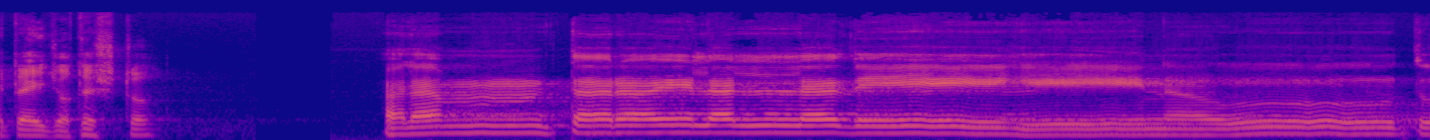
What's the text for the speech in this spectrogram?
এটাই যথেষ্ট ألم تر إلى الذين أوتوا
